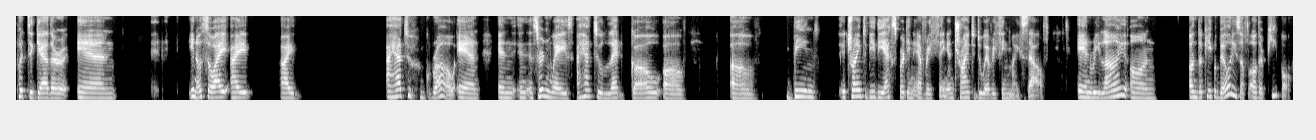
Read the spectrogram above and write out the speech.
put together. And you know, so I I I I had to grow and in, in, in certain ways I had to let go of of being eh, trying to be the expert in everything and trying to do everything myself and rely on on the capabilities of other people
